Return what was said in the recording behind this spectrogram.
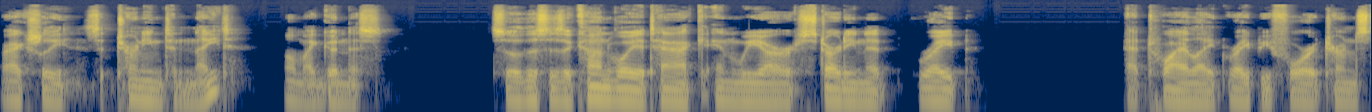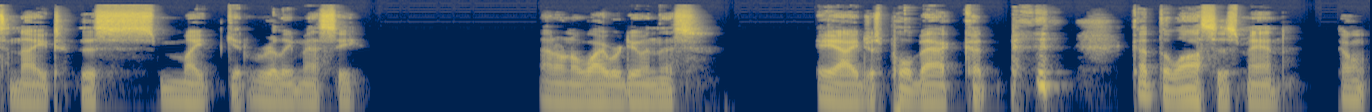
Or actually, is it turning to night? Oh my goodness. So this is a convoy attack, and we are starting it right at twilight, right before it turns to night. This might get really messy. I don't know why we're doing this. AI just pull back, cut cut the losses, man. Don't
